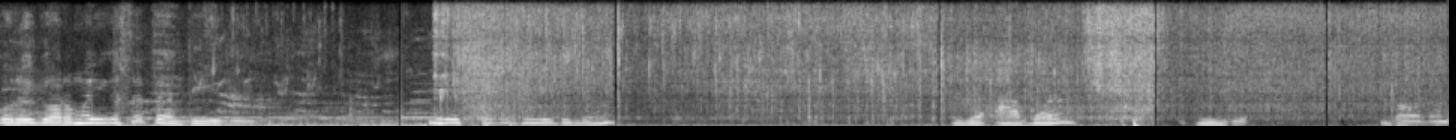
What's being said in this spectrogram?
করে গরম হয়ে গেছে তেল দিয়ে দিই পেঁয়াজটাকে দিয়ে দিলাম এই যে আদা জিরে লবণ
